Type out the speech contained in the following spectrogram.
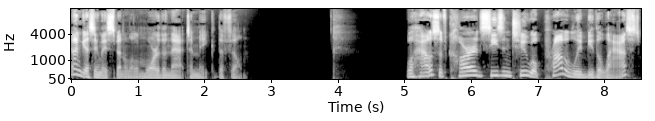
and I'm guessing they spent a little more than that to make the film. Well, House of Cards season two will probably be the last.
